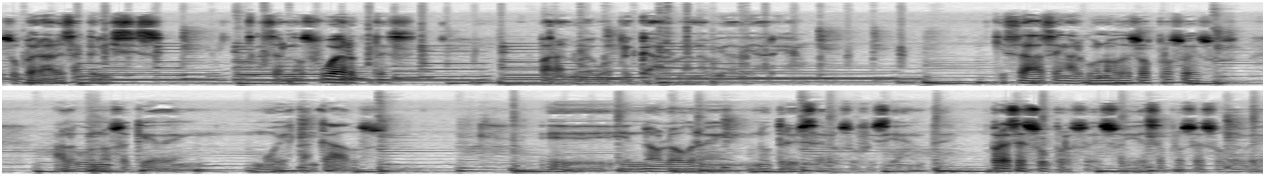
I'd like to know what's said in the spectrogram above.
superar esa crisis, hacernos fuertes para luego aplicarlo en la vida diaria. Quizás en algunos de esos procesos algunos se queden muy estancados y, no logren nutrirse lo suficiente. Pero ese es su proceso y ese proceso debe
